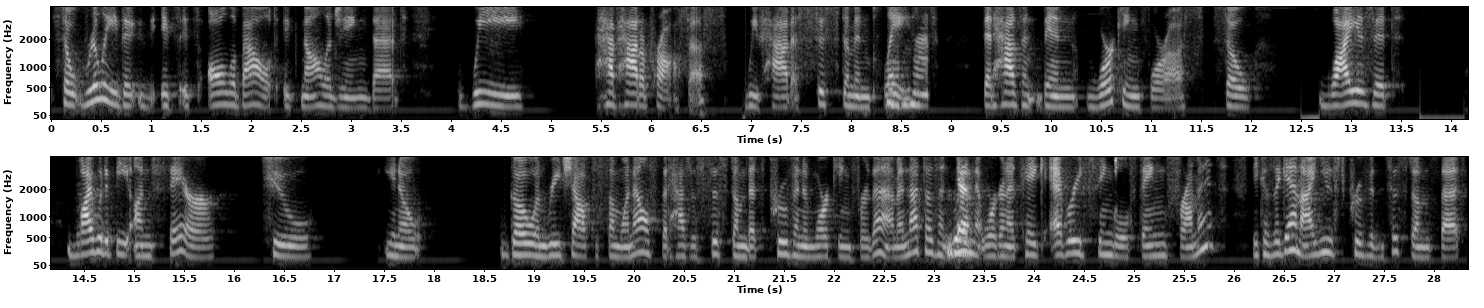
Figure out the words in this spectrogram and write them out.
so really the it's it's all about acknowledging that we have had a process we've had a system in place mm-hmm. that hasn't been working for us so why is it why would it be unfair to you know go and reach out to someone else that has a system that's proven and working for them. And that doesn't mean yes. that we're going to take every single thing from it. Because again, I used proven systems that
